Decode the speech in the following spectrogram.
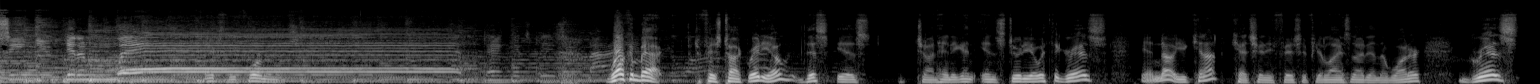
seen you get 'em wet. Actually, four minutes. Welcome back to Fish Talk Radio. This is John Hennigan in studio with the Grizz. And no, you cannot catch any fish if your line's not in the water. Grizz,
